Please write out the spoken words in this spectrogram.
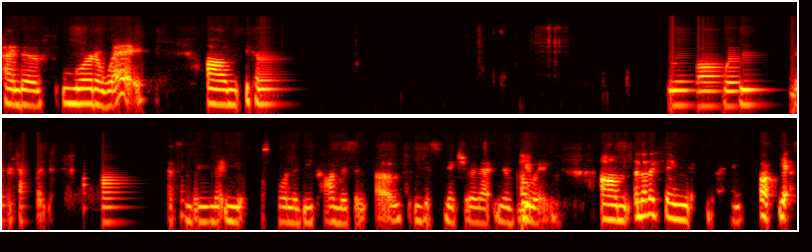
kind of lured away um, because their talent. Um, that's something that you also want to be cognizant of and just make sure that you're Oh. viewing. Um, another thing, oh yes,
